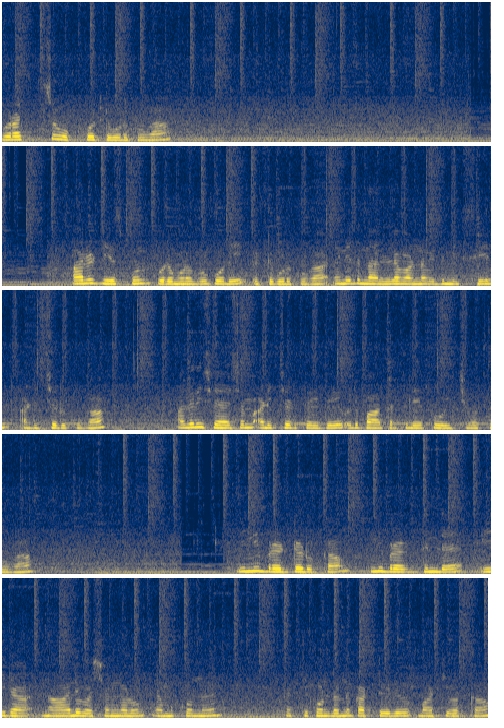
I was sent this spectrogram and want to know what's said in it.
കുറച്ച് ഉപ്പിട്ട് കൊടുക്കുക. അര ടീസ്പൂൺ കുരുമുളക് പൊടി ഇട്ട് കൊടുക്കുക. എന്നിട്ട് നല്ലവണ്ണം ഇത് മിക്സിയിൽ അടിച്ചെടുക്കുക. അതിനുശേഷം അടിച്ചെടുത്ത ഇത് ഒരു പാത്രത്തിലേക്ക് ഒഴിച്ചു വെക്കുക. ഇനി ബ്രെഡ് എടുക്കാം. ഇനി ബ്രെഡിന്റെ ഈ നാല് വശങ്ങളും നമുക്കൊന്ന് കത്തിക്കൊണ്ടൊന്ന് കട്ട് ചെയ്ത് മാറ്റി വെക്കാം.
